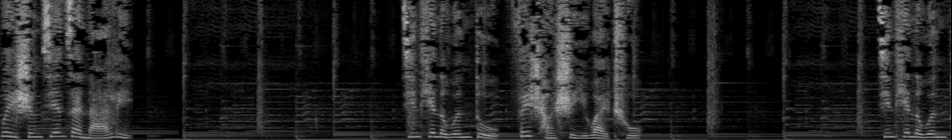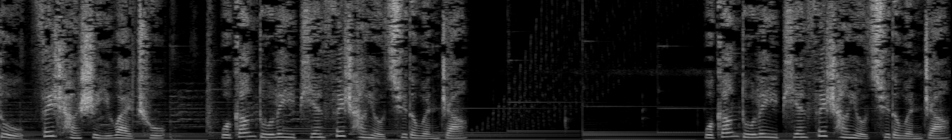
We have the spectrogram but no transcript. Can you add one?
卫生间在哪里？今天的温度非常适宜外出。今天的温度非常适宜外出。我刚读了一篇非常有趣的文章。我刚读了一篇非常有趣的文章。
